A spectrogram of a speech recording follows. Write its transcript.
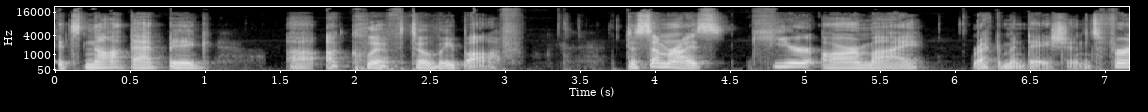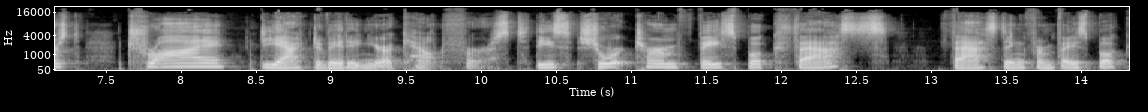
It's not that big uh, a cliff to leap off. To summarize, here are my recommendations. First, try deactivating your account first. These short term Facebook fasts, fasting from Facebook,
